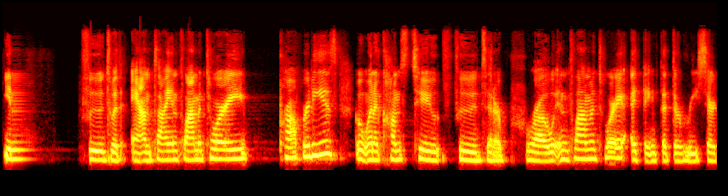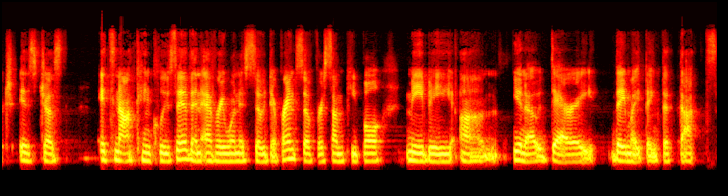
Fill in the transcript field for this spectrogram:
you know, foods with anti-inflammatory properties. But when it comes to foods that are pro inflammatory, I think that the research is just it's not conclusive and everyone is so different so for some people maybe um, you know dairy they might think that that's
